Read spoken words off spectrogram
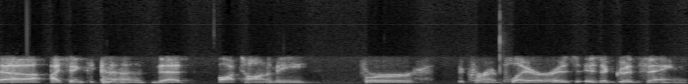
uh, I think that autonomy for the current player is is a good thing.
